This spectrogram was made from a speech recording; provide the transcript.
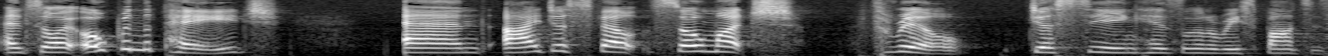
And so I opened the page and I just felt so much thrill just seeing his little responses.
